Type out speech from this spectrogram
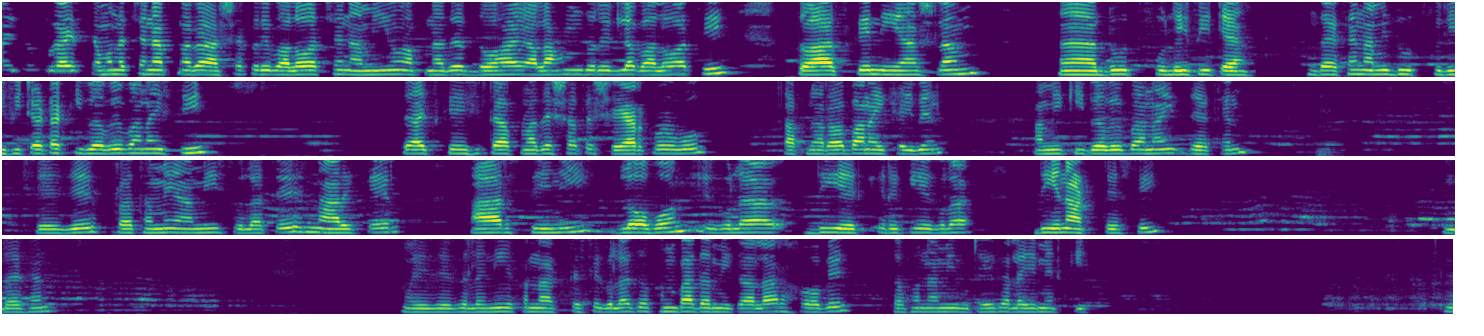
আলাইকুম গাইস কেমন আছেন আপনারা? আশা করি ভালো আছেন। আমিও আপনাদের দোহায়, আলহামদুলিল্লাহ ভালো আছি। তো আজকে নিয়ে আসলাম দুধ পুলি পিঠা। দেখেন আমি দুধ পুলি পিঠাটা কীভাবে বানাইছি। তো আজকে এটা আপনাদের সাথে শেয়ার করব। আপনারা বানাই খাইবেন। আমি কীভাবে বানাই দেখেন। এই যে প্রথমে আমি চুলাতে নারকেল আর চিনি, লবণ এগুলা দিয়ে রেখে এগুলা দিয়ে নাড়তেছি। দেখেন। এই যে এগুলা নিয়ে এখন নাড়তেছি। এগুলা যখন বাদামি কালার হবে, তখন আমি উঠে ফেলাই আর কি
